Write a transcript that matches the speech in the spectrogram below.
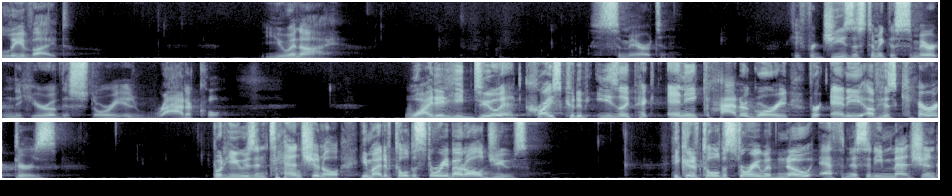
Levite, you and I, Samaritan. Okay, for Jesus to make the Samaritan the hero of this story is radical. Why did he do it? Christ could have easily picked any category for any of his characters. But he was intentional. He might have told a story about all Jews. He could have told a story with no ethnicity mentioned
